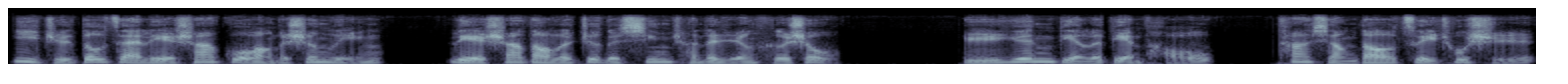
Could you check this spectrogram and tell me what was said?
一直都在猎杀过往的生灵，猎杀到了这个星辰的人和兽。于渊点了点头，他想到最初时，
